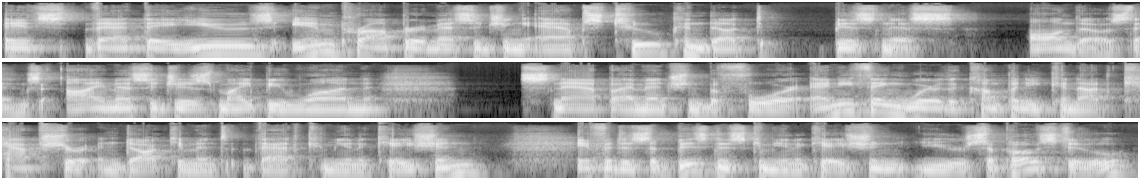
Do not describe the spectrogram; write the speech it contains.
It's that they use improper messaging apps to conduct business on those things. iMessages might be one. Snap, I mentioned before, anything where the company cannot capture and document that communication. If it is a business communication, you're supposed to.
